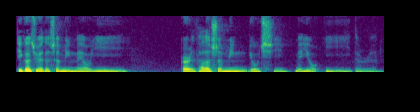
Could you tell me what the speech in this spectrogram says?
一个觉得生命没有意义。而他的生命尤其没有意义的人，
